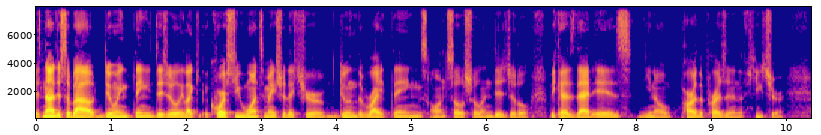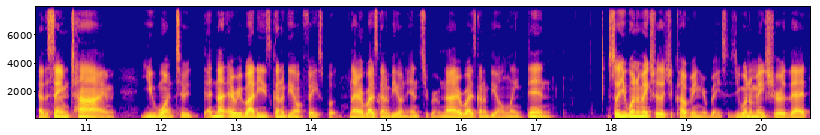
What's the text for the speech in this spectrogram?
It's not just about doing things digitally. Like, of course, you want to make sure that you're doing the right things on social and digital because that is, you know, part of the present and the future. At the same time, you want to. Not everybody's going to be on Facebook. Not everybody's going to be on Instagram. Not everybody's going to be on LinkedIn so you want to make sure that you're covering your bases. You want to make sure that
